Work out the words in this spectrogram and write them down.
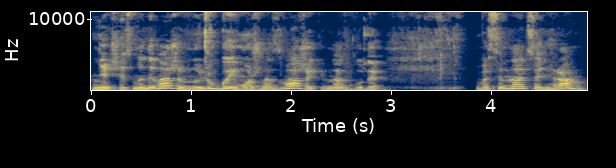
Ні, зараз ми не важимо, ну любий можна зважити. У нас буде 18 грам,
